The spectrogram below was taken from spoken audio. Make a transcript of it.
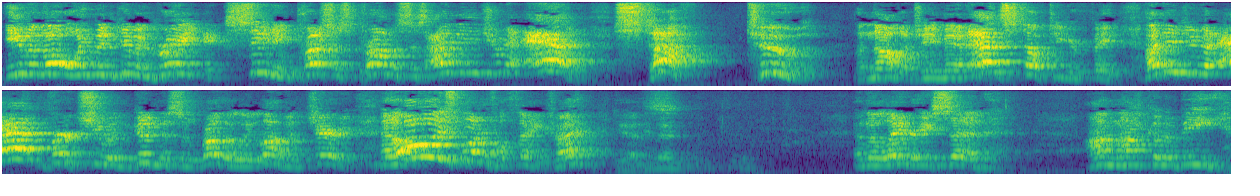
even though we've been given great, exceeding precious promises, I need you to add stuff to the knowledge. Amen. Add stuff to your faith. I need you to add virtue and goodness and brotherly love and charity and all these wonderful things, right? Yes. And then later he said, I'm not going to be.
